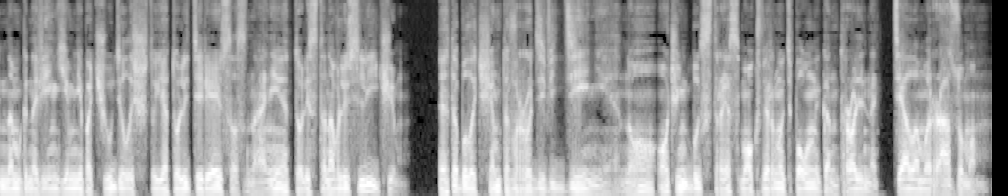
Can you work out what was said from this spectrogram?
На мгновенье мне почудилось, что я то ли теряю сознание, то ли становлюсь личем. Это было чем-то вроде видения, но очень быстро я смог вернуть полный контроль над телом и разумом.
